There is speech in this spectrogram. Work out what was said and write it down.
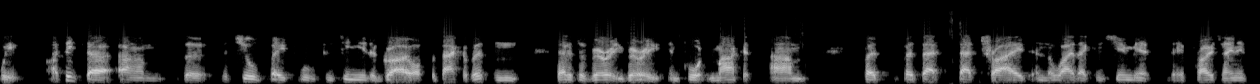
we. I think the um, the, the chilled beef will continue to grow off the back of it, and that is a very very important market. Um, but but that that trade and the way they consume it, their protein is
